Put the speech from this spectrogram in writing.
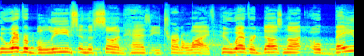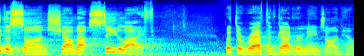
Whoever believes in the Son has eternal life. Whoever does not obey the Son shall not see life, but the wrath of God remains on him.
